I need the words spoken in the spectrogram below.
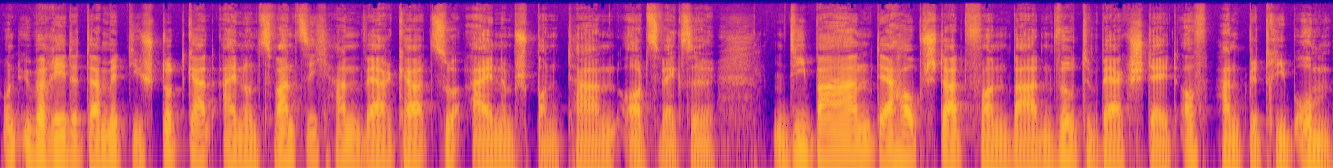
und überredet damit die Stuttgart 21 Handwerker zu einem spontanen Ortswechsel. Die Bahn der Hauptstadt von Baden-Württemberg stellt auf Handbetrieb um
